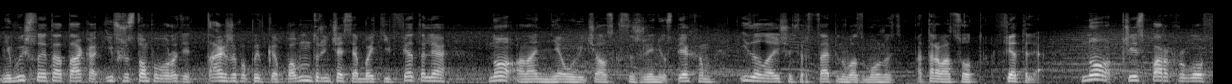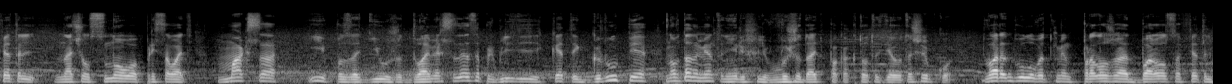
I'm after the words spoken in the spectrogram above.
не вышла эта атака. И в шестом повороте также попытка по внутренней части обойти Феттеля, но она не увенчалась, к сожалению, успехом и дала еще Ферстаппину возможность оторваться от Феттеля. Но через пару кругов Феттель начал снова прессовать Макса, и позади уже два Мерседеса приблизились к этой группе, но в данный момент они решили выжидать, пока кто-то сделает ошибку. Два Bull в этот момент продолжают бороться, Феттель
